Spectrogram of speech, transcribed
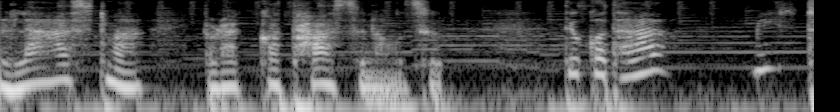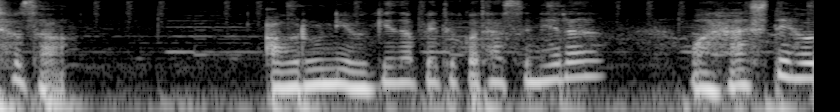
र लास्टमा एउटा कथा सुनाउँछु। त्यो कथा मिठो छ। अब रुने हो कि तपाईँ त्यो कथा सुनेर उहाँ हाँस्ने हो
